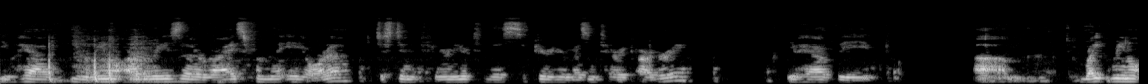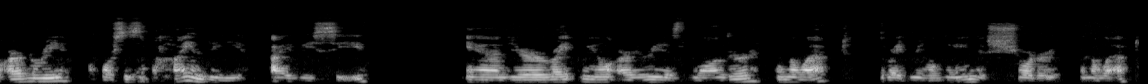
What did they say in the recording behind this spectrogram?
you have renal arteries that arise from the aorta, just inferior to the superior mesenteric artery. You have the um, right renal artery courses behind the IVC, and your right renal artery is longer than the left. The right renal vein is shorter than the left,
